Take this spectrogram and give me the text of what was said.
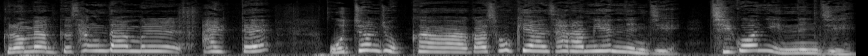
그러면 그 상담을 할 때 오천 조카가 소개한 사람이 했는지 직원이 있는지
